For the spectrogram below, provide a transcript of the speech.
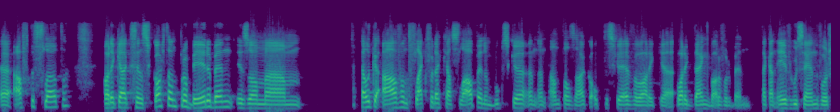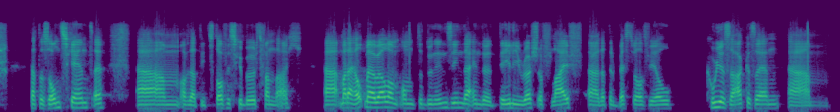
uh, af te sluiten. Wat ik eigenlijk sinds kort aan het proberen ben, is om um, elke avond, vlak voordat ik ga slapen, in een boekje een, een aantal zaken op te schrijven waar ik, waar ik dankbaar voor ben. Dat kan even goed zijn voor dat de zon schijnt, hè, um, of dat iets tof is gebeurd vandaag. Uh, maar dat helpt mij wel om, om te doen inzien dat in de daily rush of life, uh, dat er best wel veel goede zaken zijn. Um,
